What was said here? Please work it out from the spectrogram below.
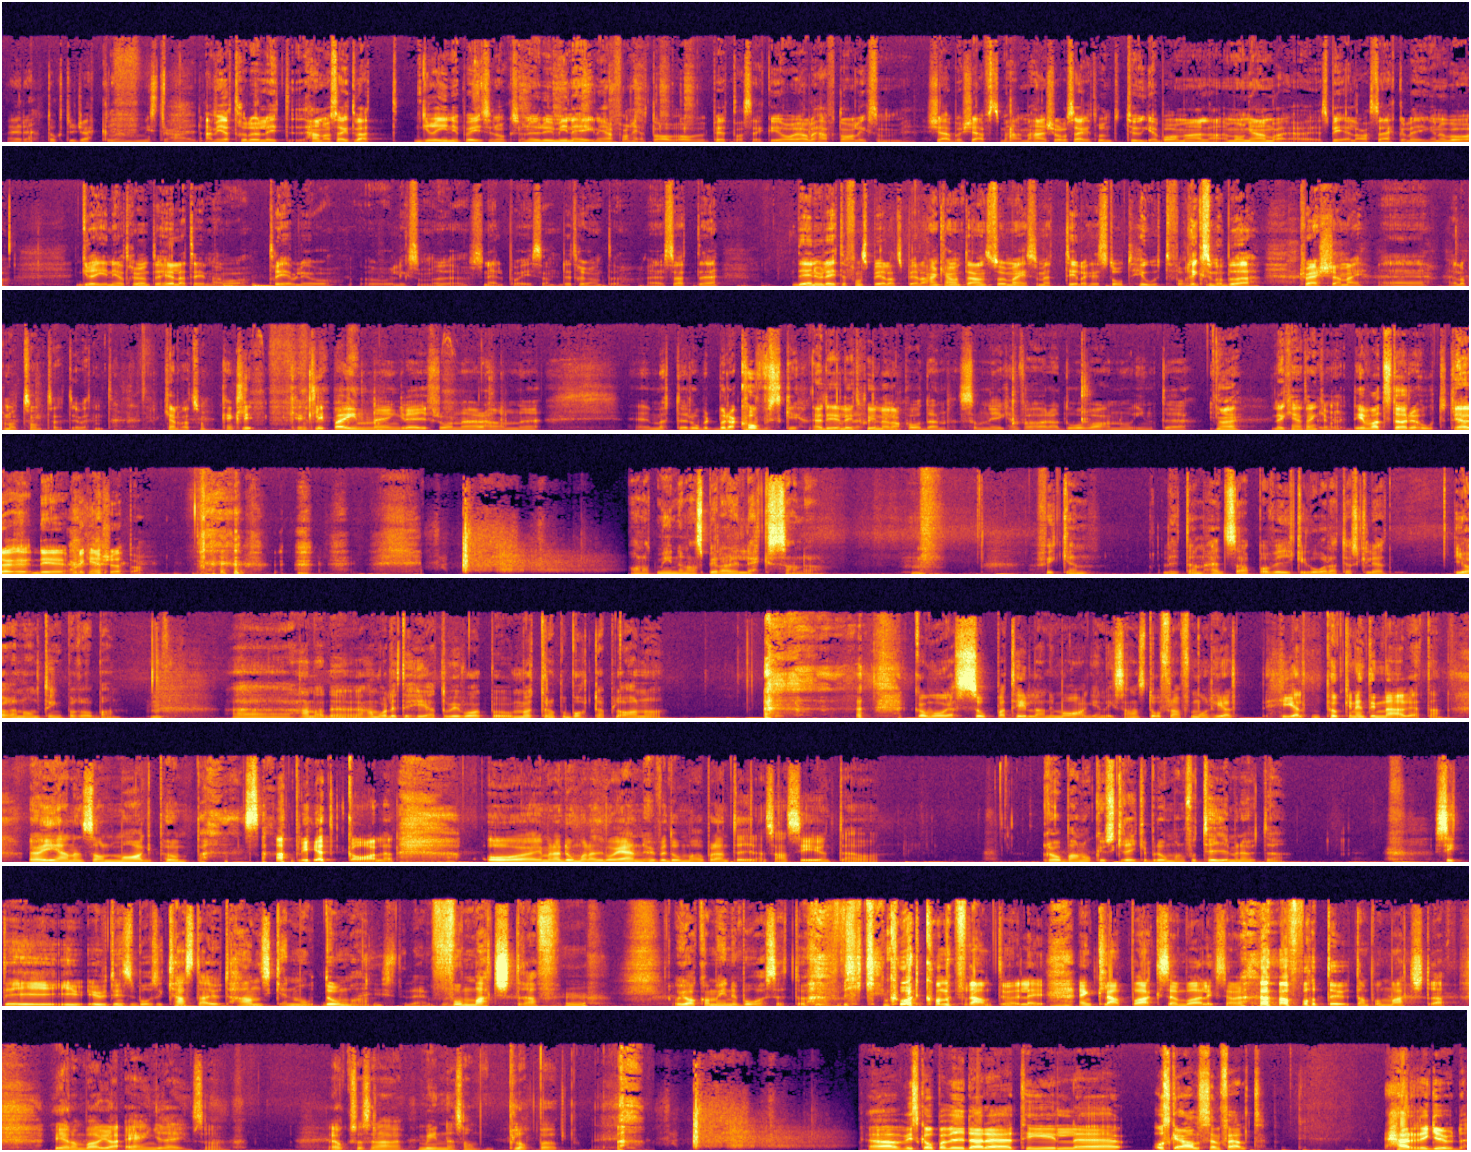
vad är det, Dr. Jekyll och Mr. Hyde. Ja, men jag tror det är lite, han har säkert varit grinig på isen också. Nu är det ju mina egna erfarenheter av, av Petrasek. Och jag har ju aldrig haft några liksom tjabb och tjafs med han. Men han körde säkert runt och tuggade bra med alla, många andra eh, spelare säkerligen. Och var grinig. Jag tror inte hela tiden han var trevlig och, och liksom eh, snäll på isen. Det tror jag inte. Eh, Så att eh, det är nu lite från spelare till spelare. Han kanske inte ansåg mig som ett tillräckligt stort hot för liksom att börja trasha mig. Eller på något sånt sätt, jag vet inte. Kan det vara så? Kan, kli, kan klippa in en grej från när han mötte Robert Burakovsky. Ja, det är lite skillnad i podden som ni kan få höra. Då var han nog inte, Nej, det kan jag tänka mig. det var ett större hot. Ja, det, det, och det kan jag köpa. Jag har något minne när han spelade i Leksand. Mm. Fick en liten heads-up av Wikegård att jag skulle göra någonting på Robban. Eh, han, hade, han var lite het och vi var uppe och mötte dem på bortaplan. Och Kommer ihåg jag sopade till han i magen. Liksom. Han står framför mål helt, helt, pucken är inte i närheten. Och jag ger han en sån magpump så han blir helt galen. Och jag menar domarna, det var ju en huvuddomare på den tiden så han ser ju inte. Och Robban åker och skriker på domaren och får 10 minuter. Sitter i, i utvisningsbåset, kastar ut handsken mot domaren. Får matchstraff. Och jag kommer in i båset och Wikegård kommer fram till mig. En klapp på axeln bara liksom. Jag har fått ut honom på matchstraff. Genom bara att göra en grej. Så är också sådana minne som ploppar upp. Ja, vi ska hoppa vidare till eh, Oskar Alsenfelt. Herregud,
